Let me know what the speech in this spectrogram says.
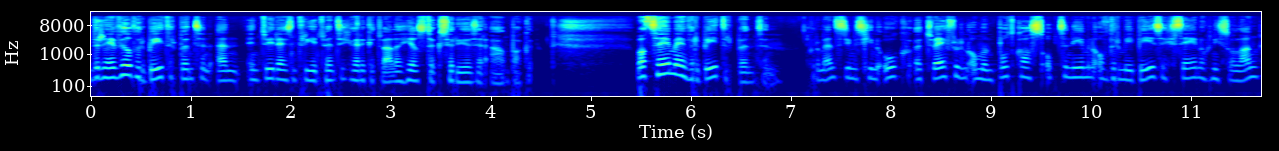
er zijn veel verbeterpunten. En in 2023 wil ik het wel een heel stuk serieuzer aanpakken. Wat zijn mijn verbeterpunten? Voor mensen die misschien ook twijfelen om een podcast op te nemen of ermee bezig zijn, nog niet zo lang.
